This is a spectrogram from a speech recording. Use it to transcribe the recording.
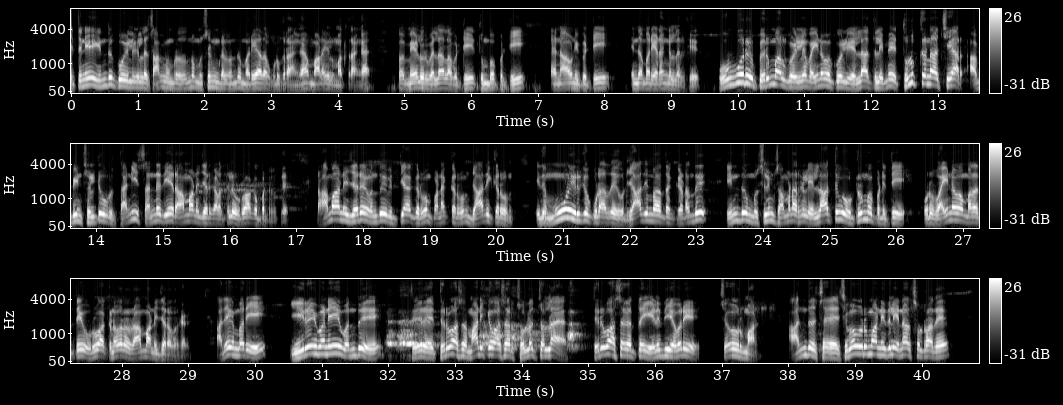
எத்தனையோ இந்து கோயில்களில் சாமி கும்பிட்றது வந்து முஸ்லீம்கள் வந்து மரியாதை கொடுக்குறாங்க மாலைகள் மாற்றுறாங்க இப்போ மேலூர் வெள்ளாளப்பட்டி தும்பப்பட்டி நாவணிப்பட்டி இந்த மாதிரி இடங்கள்ல இருக்குது ஒவ்வொரு பெருமாள் கோயிலையும் வைணவ கோயில் எல்லாத்துலேயுமே துலுக்கநாச்சியார் அப்படின்னு சொல்லிட்டு ஒரு தனி சன்னதியே ராமானுஜர் காலத்தில் உருவாக்கப்பட்டிருக்கு. ராமானுஜரே வந்து வித்யாகர்வம் பணக்கர்வம் ஜாதிக்கர்வம் இது மூணு இருக்கக்கூடாது. ஒரு ஜாதி மதத்தை கடந்து இந்து முஸ்லீம் சமணர்கள் எல்லாத்தையும் ஒற்றுமைப்படுத்தி ஒரு வைணவ மதத்தை உருவாக்கினவர் ராமானுஜர் அவர்கள். அதே மாதிரி இறைவனே வந்து திரு திருவாச மாணிக்கவாசர் சொல்ல சொல்ல திருவாசகத்தை எழுதியவர் சிவபெருமான். அந்த சிவபெருமான் இதில் என்ன சொல்கிறாரு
